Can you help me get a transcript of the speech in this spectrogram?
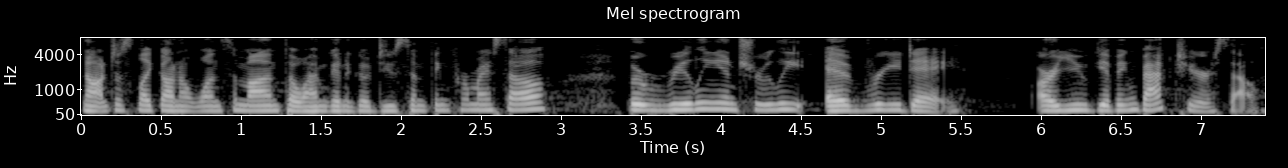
Not just like on a once a month, oh, I'm going to go do something for myself, but really and truly every day. Are you giving back to yourself?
